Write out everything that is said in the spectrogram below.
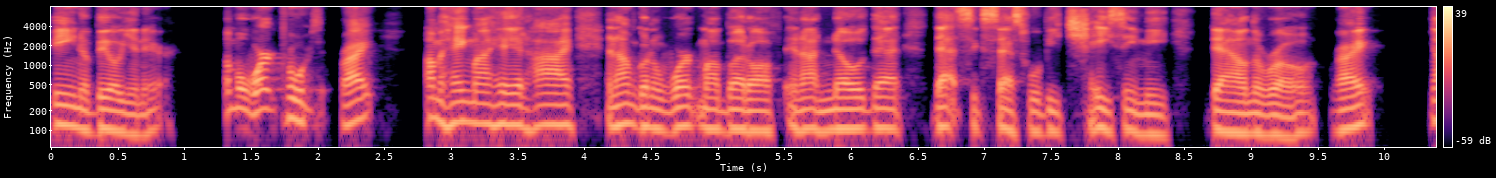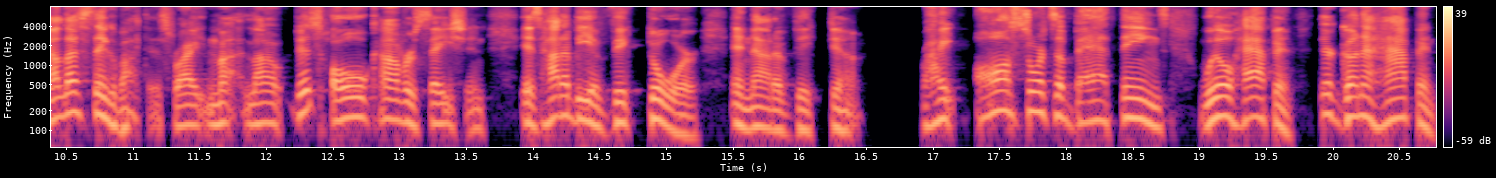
being a billionaire. I'm going to work towards it, right? I'm going to hang my head high and I'm going to work my butt off. And I know that that success will be chasing me down the road, right? Now let's think about this, right? My, now, this whole conversation is how to be a victor and not a victim, right? All sorts of bad things will happen. They're going to happen.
